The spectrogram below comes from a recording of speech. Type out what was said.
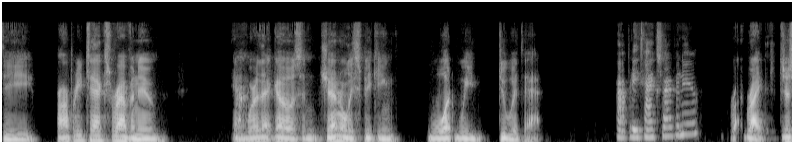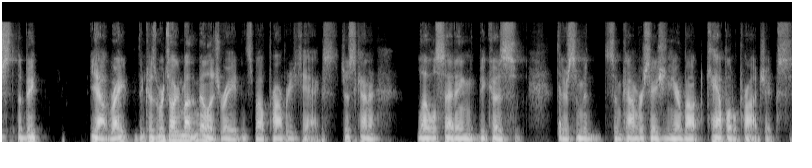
the property tax revenue and uh-huh. where that goes, and generally speaking, what we do with that? Property tax revenue? Ri- Right, just the big, yeah, right, because we're talking about the millage rate, it's about property tax, just kind of level setting, because there's some, some conversation here about capital projects.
